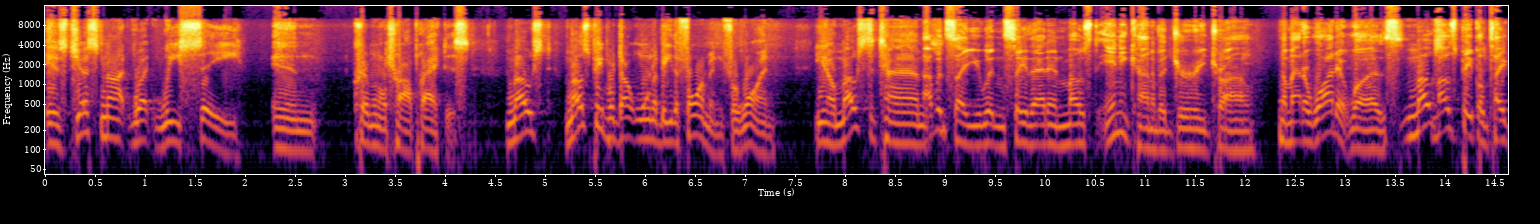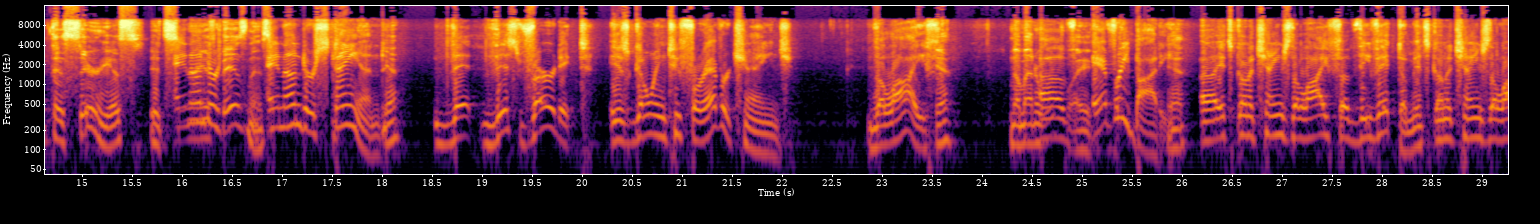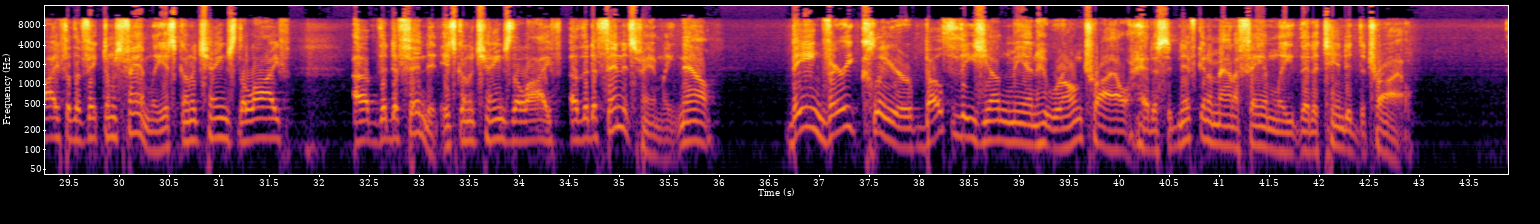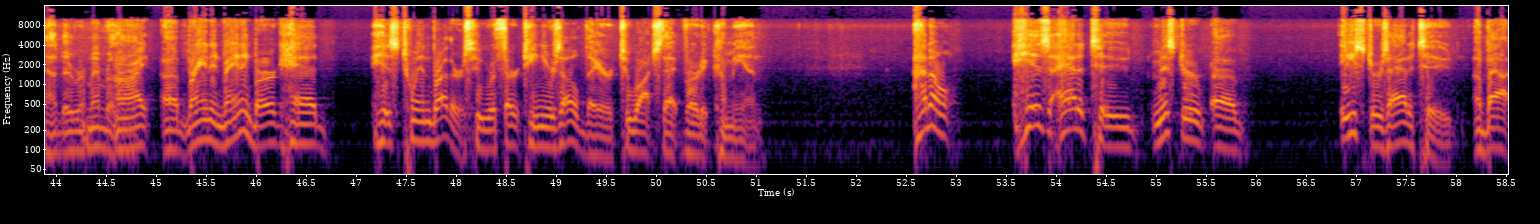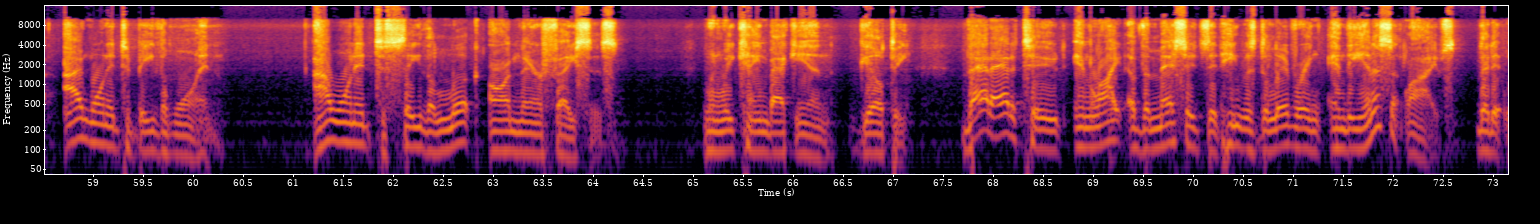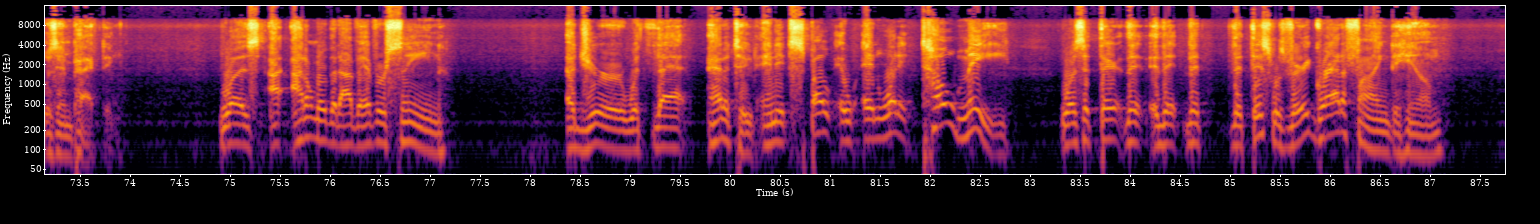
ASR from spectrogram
is just not what we see in criminal trial practice. Most most people don't want to be the foreman, for one. You know, most of the time... I would say you wouldn't see that in most any kind of a jury trial, no matter what it was. Most, most people take this serious. It's serious under, business. And understand yeah. that this verdict is going to forever change the life yeah. no matter of everybody. Yeah. Uh, it's going to change the life of the victim. It's going to change the life of the victim's family. It's going to change the life of the defendant. It's going to change the life of the defendant's family. Now, being very clear, both of these young men who were on trial had a significant amount of family that attended the trial. I do remember that. All right. Uh, Brandon Vandenberg had his twin brothers who were 13 years old there to watch that verdict come in. I don't... His attitude, Mr. Uh, Easter's attitude about I wanted to be the one. I wanted to see the look on their faces when we came back in guilty. That attitude, in light of the message that he was delivering and the innocent lives that it was impacting, was, I, I don't know that I've ever seen a juror with that attitude. And it spoke, and what it told me was that, there, that, that, that, that this was very gratifying to him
